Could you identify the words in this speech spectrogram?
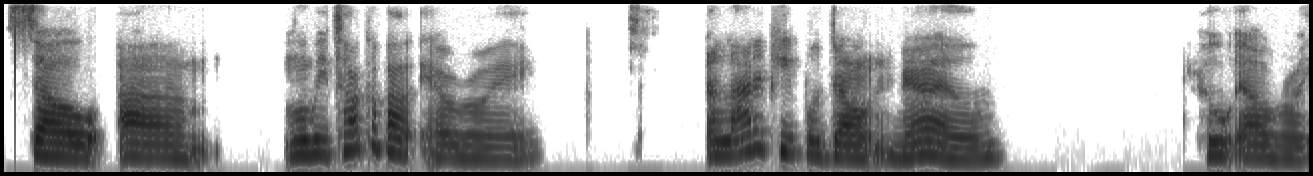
So, um, when we talk about El-Roi, a lot of people don't know who El-Roi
